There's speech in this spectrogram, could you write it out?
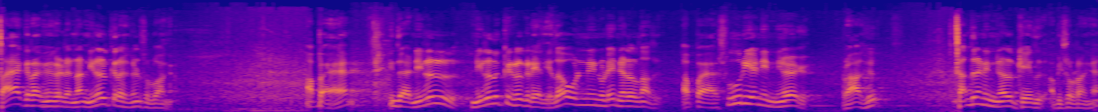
சாயா கிரகங்கள் என்ன? நிழல் கிரகங்கள்னு சொல்லுவாங்க. அப்போ இந்த நிழல் நிழலுக்கு நிழல் கிடையாது. ஏதோ ஒன்றினுடைய நிழல் தான் அது. அப்போ சூரியனின் நிழல் ராகு சந்திரனின் நிழல் கேது அப்படி சொல்கிறாங்க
